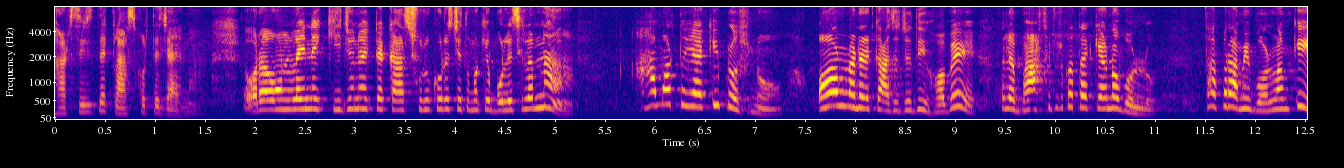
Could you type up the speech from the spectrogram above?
ভার্সিটিতে ক্লাস করতে যায় না। ওরা অনলাইনে কি জন্য একটা কাজ শুরু করেছে, তোমাকে বলেছিলাম না? আমার তো একই প্রশ্ন, অনলাইনের কাজ যদি হবে, তাহলে ভার্সিটির কথা কেন বলল? তারপর আমি বললাম কি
